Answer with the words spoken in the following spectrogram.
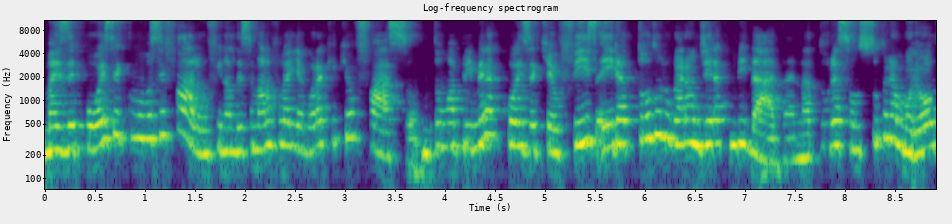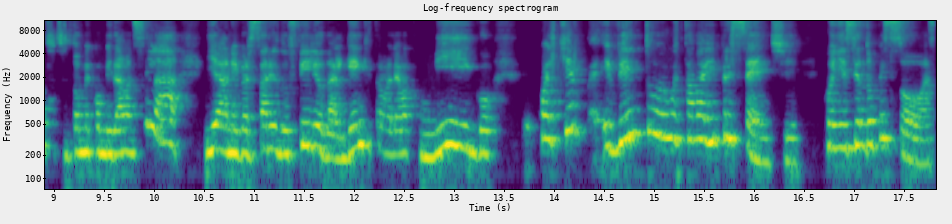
mas depois é como você fala, um final de semana eu falei, e agora o que, que eu faço? Então, a primeira coisa que eu fiz é ir a todo lugar onde era convidada. Natura são super amorosos, então me convidavam, sei lá, ia aniversário do filho de alguém que trabalhava comigo, qualquer evento eu estava aí presente, conhecendo pessoas.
